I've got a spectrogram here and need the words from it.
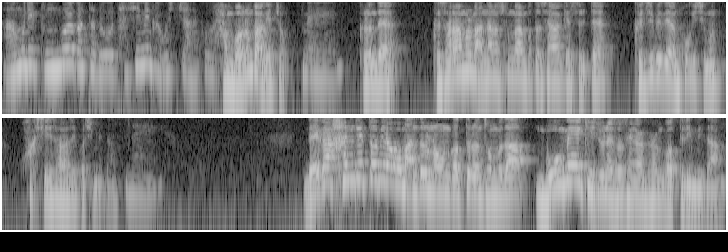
아무리 궁궐 같아도 다시는 가고 싶지 않을 것 같아요. 한 번은 가겠죠. 네. 그런데 그 사람을 만나는 순간부터 생각했을 때 그 집에 대한 호기심은 확실히 사라질 것입니다. 네. 내가 한계점이라고 만들어 놓은 것들은 전부 다 몸의 기준에서 생각한 것들입니다.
